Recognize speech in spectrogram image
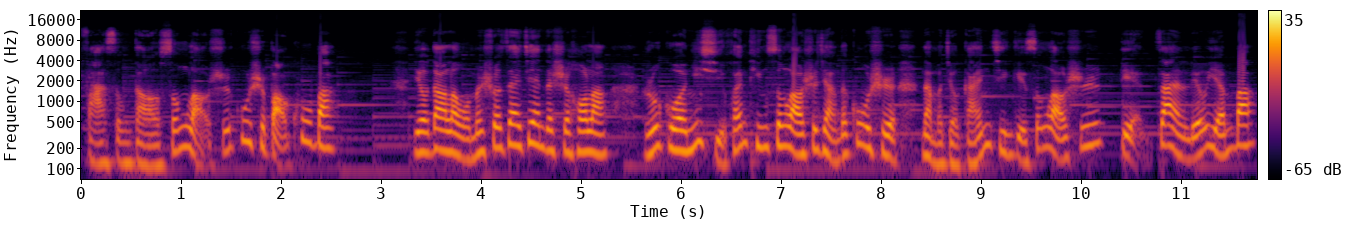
发送到松老师故事宝库吧。又到了我们说再见的时候了。如果你喜欢听松老师讲的故事，那么就赶紧给松老师点赞留言吧。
